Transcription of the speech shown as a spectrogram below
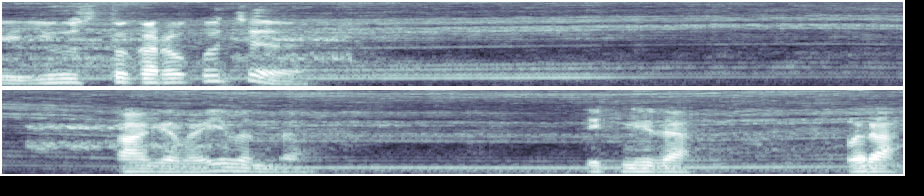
यूज़ तो करो कुछ। कहाँ गया भाई बंदा? दिख नहीं रहा। हो रहा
